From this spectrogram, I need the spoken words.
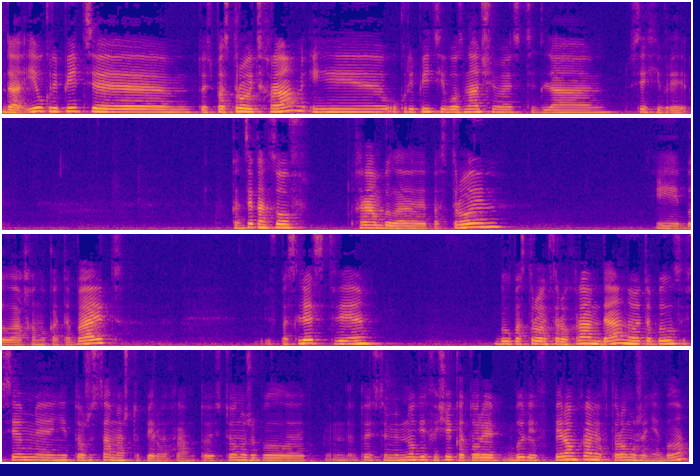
Да, и укрепить, то есть построить храм и укрепить его значимость для всех евреев. В конце концов, храм был построен, и была Хануката Байт. Впоследствии был построен второй храм, да, но это было совсем не то же самое, что первый храм. То есть он уже был, э, то есть многих вещей, которые были в первом храме, в втором уже не было.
